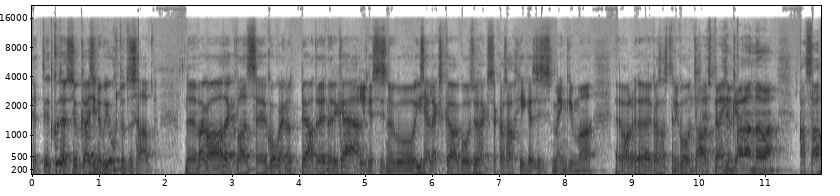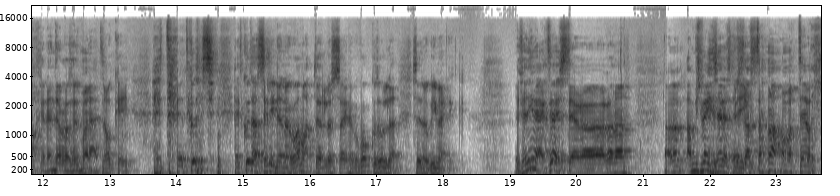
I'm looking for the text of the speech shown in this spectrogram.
et, et kuidas niisugune asi nagu juhtuda saab väga adekvaatse kogenud peatreeneri käe all, kes siis nagu ise läks ka koos üheksa Kasahhiga siis mängima äh, äh, Kasahstani koondise eest mänge. parandama Kasahhe, nende hulgas olid mõned. no okei okay., et, et kuidas, et kuidas selline nagu amatöörlus sai nagu kokku tulla, see on nagu imelik. ja see on imelik tõesti, aga, aga noh aga mis meil sellest, mis Astana teevad,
